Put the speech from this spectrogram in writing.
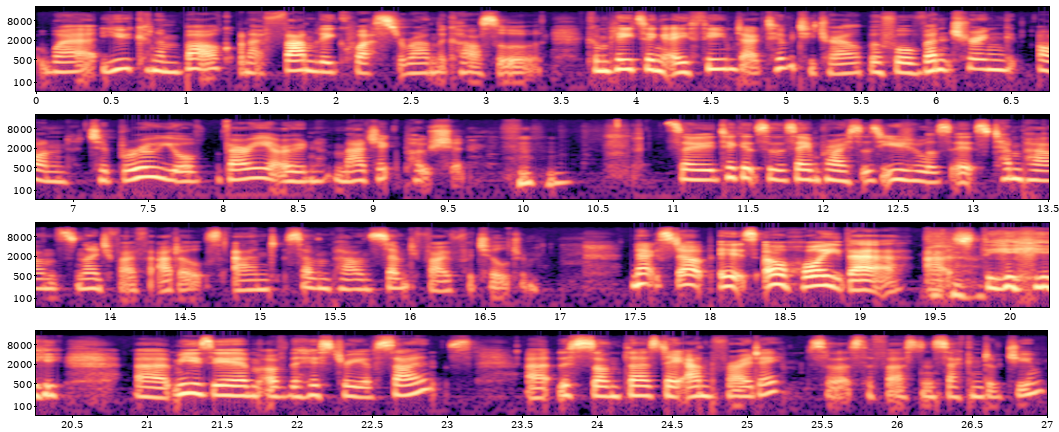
where you can embark on a family quest around the castle, completing a themed activity trail before venturing on to brew your very own magic potion. so tickets are the same price as usual. It's £10.95 for adults and £7.75 for children. Next up, it's Ahoy there at the uh, Museum of the History of Science. Uh, this is on Thursday and Friday, so that's the 1st and 2nd of June,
